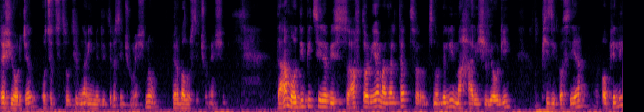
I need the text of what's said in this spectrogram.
დღეში ორჯერ 20 წუთი უნდა იმედიტირო სიჩუმეში, ну, ვერბალურ სიჩუმეში. და ამ მოდიფიცირების ავტორია მაგალითად ცნობილი მაჰარიში იოგი, ფიზიკოსია, ყოფილი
